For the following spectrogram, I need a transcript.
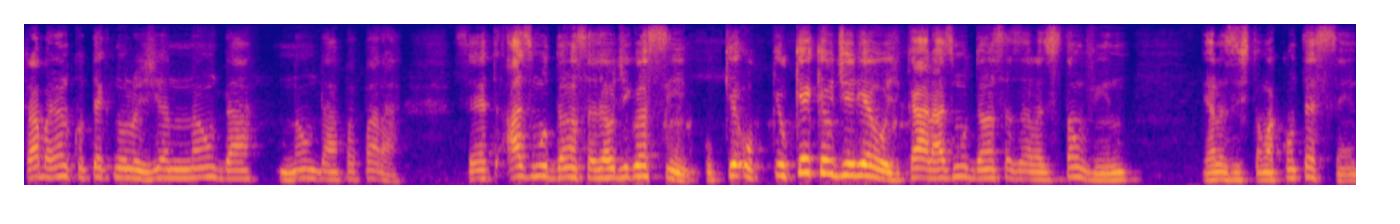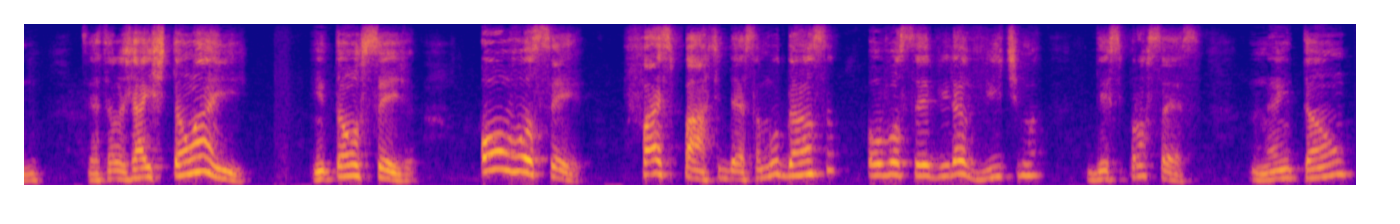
trabalhando com tecnologia não dá, não dá para parar certo? As mudanças, eu digo assim, o que, o, o que que eu diria hoje? Cara, as mudanças, elas estão vindo, elas estão acontecendo, certo? Elas já estão aí. Então, ou seja, ou você faz parte dessa mudança, ou você vira vítima desse processo, né? Então,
